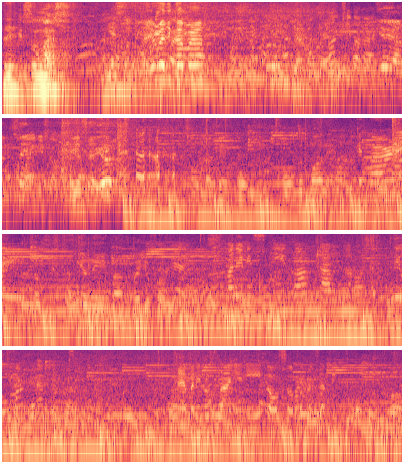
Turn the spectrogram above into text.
Thank you so much. Are you ready, camera? Good morning. Good morning. So please tell me your name and where you're from. My name is Eva Carla Rocha Tilma. And my name is Vanya Neve, also from Mozambique. Wow.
